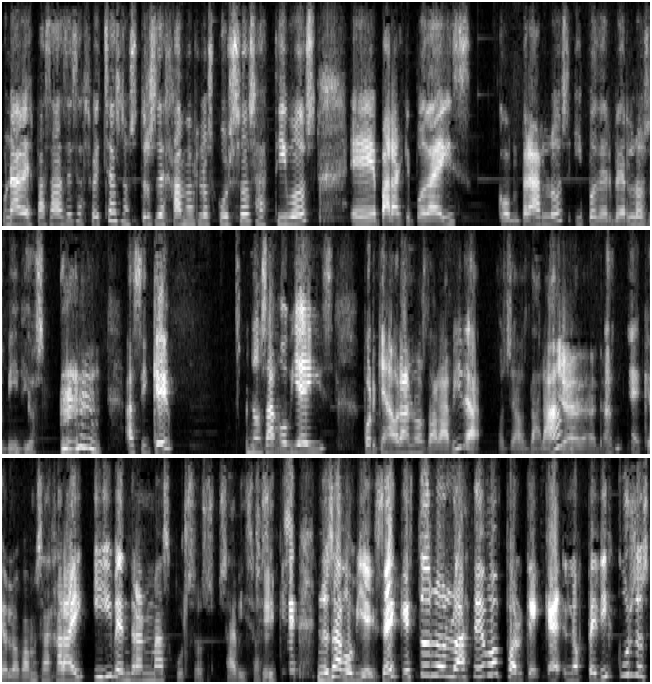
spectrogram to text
una vez pasadas esas fechas, nosotros dejamos los cursos activos eh, para que podáis comprarlos y poder ver los vídeos. así que no os agobiéis porque ahora nos da la vida, pues ya os dará Ya, eh, que los vamos a dejar ahí y vendrán más cursos, os aviso. Sí. Así que no os agobiéis, ¿eh? que esto no lo hacemos porque que nos pedís cursos.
